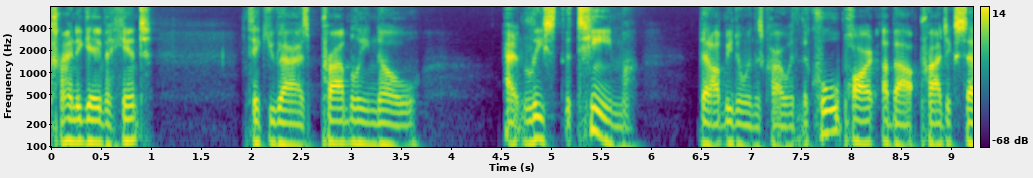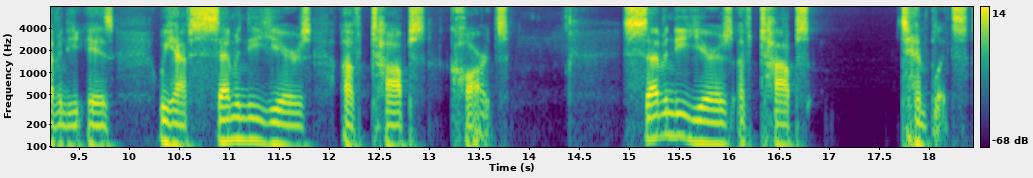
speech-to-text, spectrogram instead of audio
kind of gave a hint. I think you guys probably know at least the team that I'll be doing this car with. The cool part about Project 70 is we have 70 years of Topps cards, 70 years of Topps templates.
